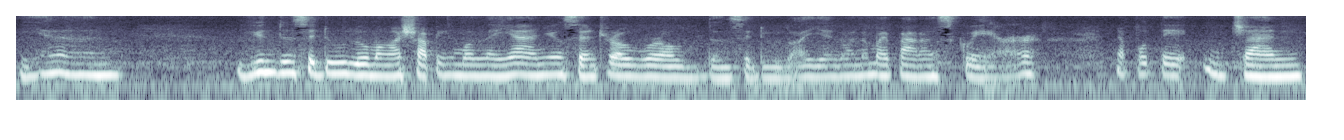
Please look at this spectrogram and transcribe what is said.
Yan. Yun dun sa dulo, mga shopping mall na yan. Yung Central World dun sa dulo. Ayan, o, na may parang square na puti dyan.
